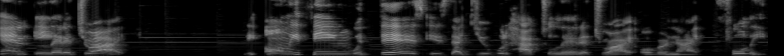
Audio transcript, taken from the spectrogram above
and let it dry. The only thing with this is that you would have to let it dry overnight fully.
